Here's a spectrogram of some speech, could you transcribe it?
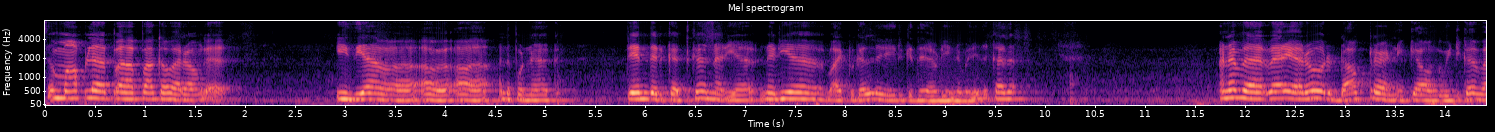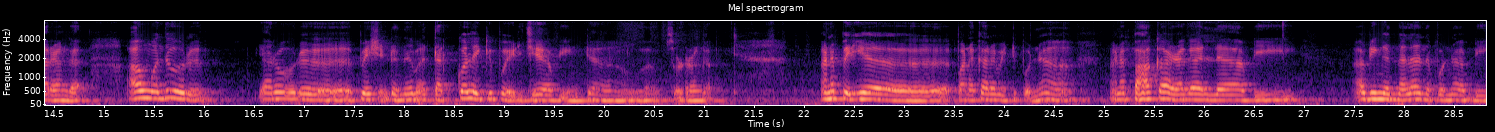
ஸோ மாப்பிள்ளை பா பார்க்க வரவங்க ஈஸியாக அந்த பொண்ணை தேர்ந்தெடுக்கிறதுக்கு நிறைய நிறைய வாய்ப்புகள் இருக்குது அப்படின்ற மாதிரி இது கதை. ஆனால் வே வேறு யாரோ ஒரு டாக்டர் அன்னைக்கு அவங்க வீட்டுக்கு வராங்க. அவங்க வந்து ஒரு யாரோ ஒரு பேஷண்ட் வந்து தற்கொலைக்கு போயிடுச்சு அப்படின்ட்டு அவங்க சொல்கிறாங்க ஆனால் பெரிய பணக்கார வீட்டு பொண்ணு ஆனால் பார்க்க அழகாக இல்லை அப்படி அப்படிங்கிறதுனால அந்த பொண்ணு அப்படி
